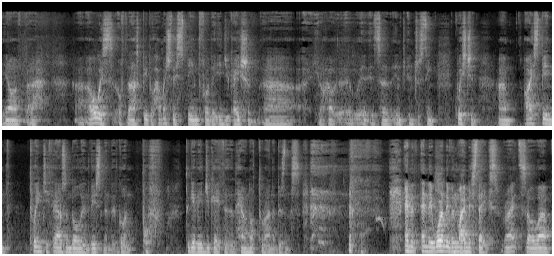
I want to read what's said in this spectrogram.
you know, uh, I always often ask people how much they spend for the education. You know, how it's an in- interesting question. Um, I spent twenty thousand dollar investment that gone poof to get educated on how not to run a business. and and they weren't even my mistakes, right? So uh,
